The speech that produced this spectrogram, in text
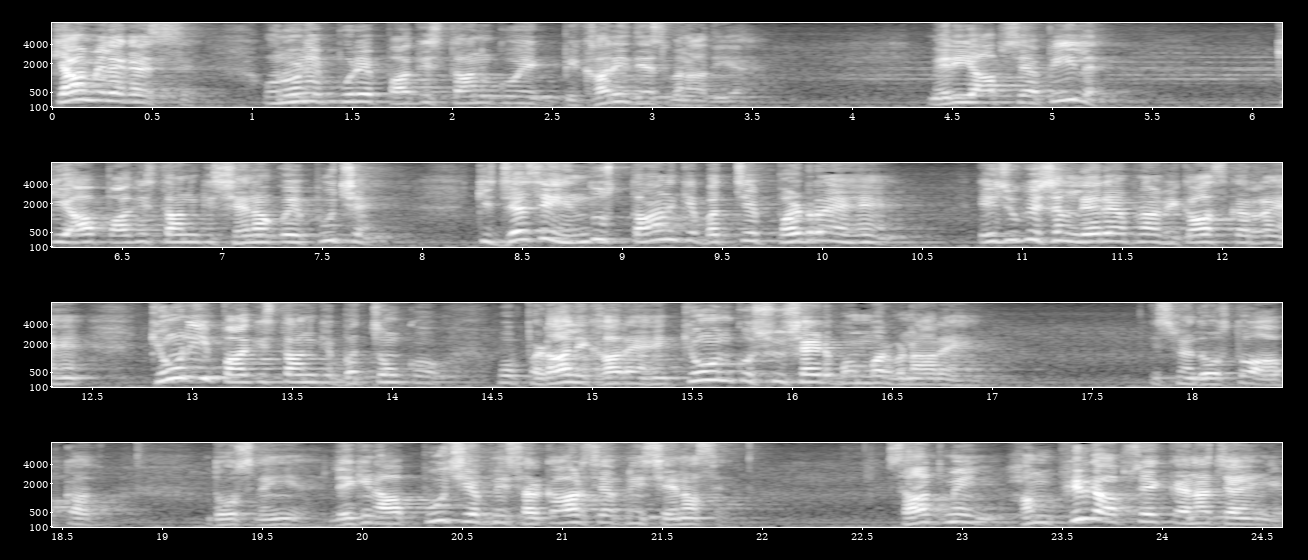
क्या मिलेगा इससे? उन्होंने पूरे पाकिस्तान को एक भिखारी देश बना दिया है। मेरी आपसे अपील है कि आप पाकिस्तान की सेना को ये पूछें कि जैसे हिंदुस्तान के बच्चे पढ़ रहे हैं एजुकेशन ले रहे हैं, अपना विकास कर रहे हैं। क्यों नहीं पाकिस्तान के बच्चों को वो पढ़ा लिखा रहे हैं? क्यों उनको सुसाइड बॉम्बर बना रहे हैं? इसमें दोस्तों आपका दोष नहीं है। लेकिन आप पूछिए अपनी सरकार से, अपनी सेना से। साथ में हम फिर आपसे कहना चाहेंगे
